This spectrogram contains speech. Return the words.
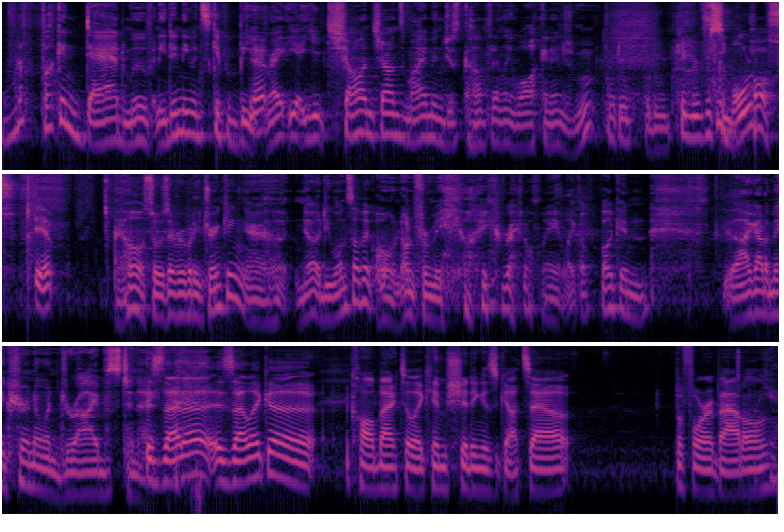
What a fucking dad move, and he didn't even skip a beat, Yep. right? Yeah, you, Sean, Sean's miming just confidently walking in, just Came here for some more. Yep. oh, so is everybody drinking? Uh, no, do you want something? Oh, none for me. like right away, like a fucking. I got to make sure no one drives tonight. Is that a, is that like a callback to like him shitting his guts out before a battle? Yeah.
